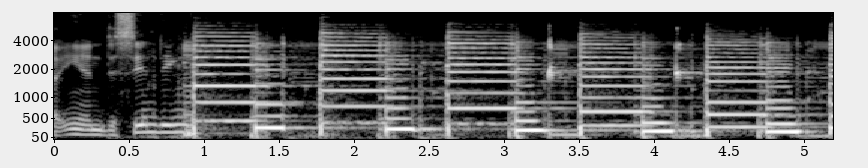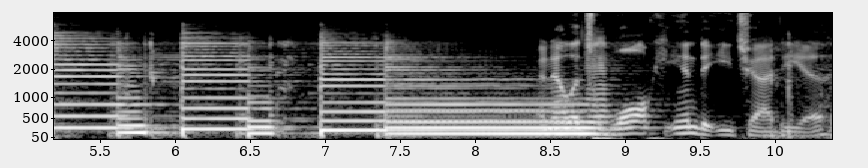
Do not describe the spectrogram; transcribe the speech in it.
Uh, descending. And now let's walk into each idea.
